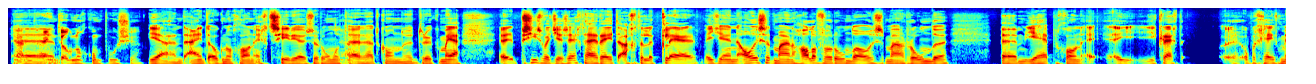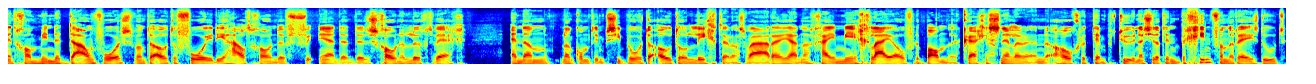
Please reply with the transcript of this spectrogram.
Ja, aan het uh, eind ook nog kon pushen. Ja, aan het eind ook nog gewoon echt serieuze rondetijd ja. uit kon uh, drukken. Maar ja, uh, precies wat je zegt. Hij reed achter Leclerc. Weet je, en al is het maar een halve ronde, al is het maar een ronde. Um, je hebt gewoon, je krijgt op een gegeven moment gewoon minder downforce. Want de auto voor je die haalt gewoon de, ja, de, de schone lucht weg. En dan, dan komt in principe wordt de auto lichter als het ware. Ja, dan ga je meer glijden over de banden. Dan krijg je ja. sneller een hogere temperatuur. En als je dat in het begin van de race doet,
